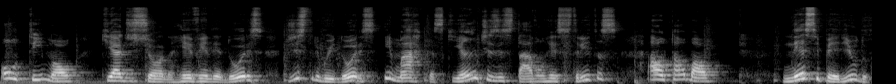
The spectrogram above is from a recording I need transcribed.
ou Tmall, que adiciona revendedores, distribuidores e marcas que antes estavam restritas ao Taobao. Nesse período,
